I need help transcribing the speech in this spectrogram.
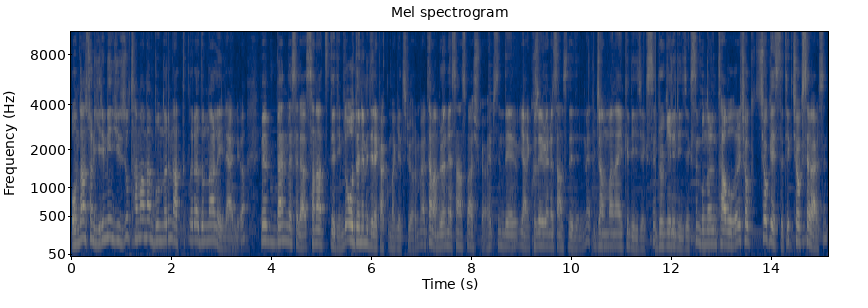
Ondan sonra 20. yüzyıl tamamen bunların attıkları adımlarla ilerliyor. Ve ben mesela sanat dediğimde o dönemi direkt aklıma getiriyorum. Yani tamam Rönesans başka. Hepsinin değeri yani Kuzey Rönesansı dedin mi? John Van Eyck'i diyeceksin. Bruegel'i diyeceksin. Bunların tabloları çok çok estetik, çok seversin.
